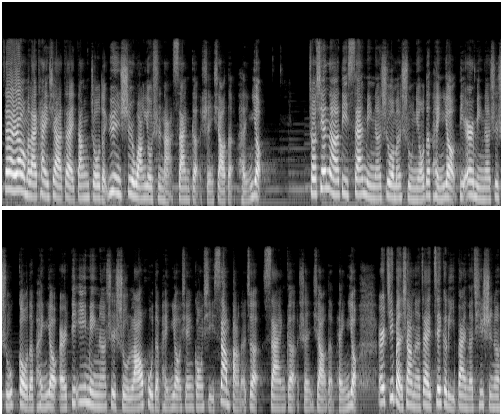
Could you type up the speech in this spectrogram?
再来，让我们来看一下在当周的运势王又是哪三个生肖的朋友。首先呢，第三名呢是我们属牛的朋友，第二名呢是属狗的朋友，而第一名呢是属老虎的朋友。先恭喜上榜的这三个生肖的朋友。而基本上呢，在这个礼拜呢，其实呢，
